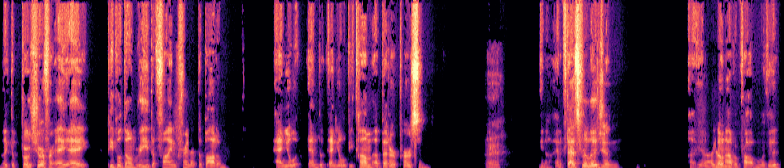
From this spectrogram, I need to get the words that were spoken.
like the brochure for AA, people don't read the fine print at the bottom, and you'll end and you'll become a better person. Right. You know, and if that's religion, uh, you know, I don't have a problem with it.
